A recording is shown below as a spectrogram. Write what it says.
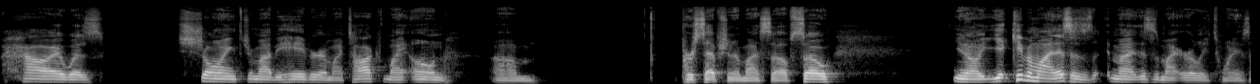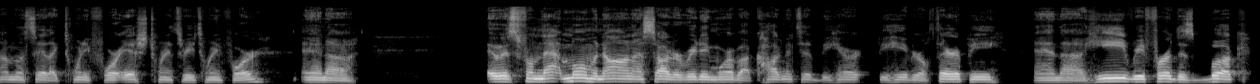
how I was showing through my behavior and my talk my own um, perception of myself. So, you know, keep in mind this is my this is my early 20s. I'm gonna say like 24-ish, 23, 24. And uh it was from that moment on I started reading more about cognitive behavior, behavioral therapy, and uh, he referred this book,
